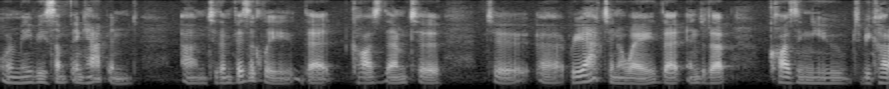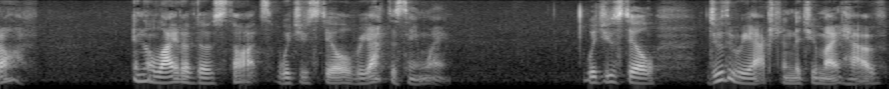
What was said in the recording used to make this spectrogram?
or maybe something happened um, to them physically that caused them to to uh, react in a way that ended up causing you to be cut off. In the light of those thoughts, would you still react the same way? Would you still do the reaction that you might have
